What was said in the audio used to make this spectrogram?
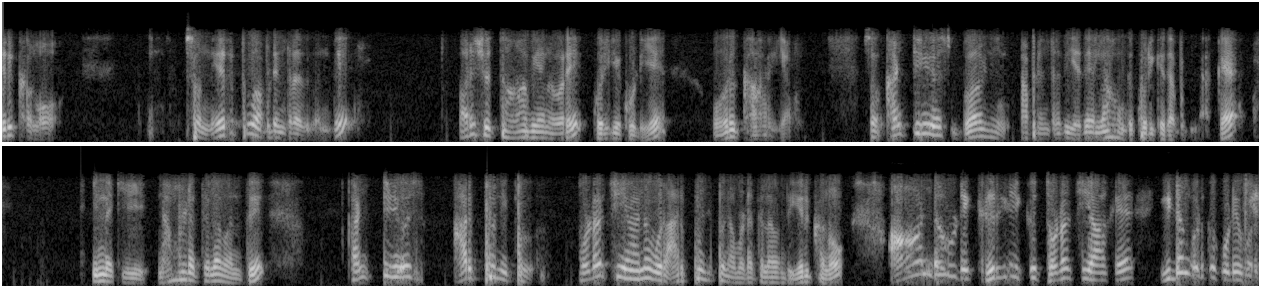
இருக்கணும். ஸோ நெருப்பு அப்படின்றது வந்து பரிசுத்த ஆவியானவரை குறிக்கக்கூடிய ஒரு காரியம். ஸோ கண்டினியூஸ் பேர்னிங் அப்படின்றது எதெல்லாம் வந்து குறிக்குது அப்படின்னாக்க இன்னைக்கு நம்மிடத்துல வந்து கண்டினியூஸ் அர்ப்பணிப்பு தொடர்ச்சியான ஒரு அர்ப்பணிப்பு நம்ம இடத்துல வந்து இருக்கணும். ஆண்டவருடைய கிரியைக்கு தொடர்ச்சியாக இடம் கொடுக்கக்கூடிய ஒரு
